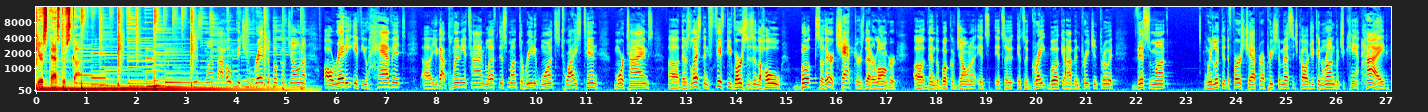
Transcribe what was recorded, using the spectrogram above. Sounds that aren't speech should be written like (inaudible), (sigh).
here's Pastor Scott. this month. I hope that you've read the book of Jonah already. If you haven't, uh, you got plenty of time left this month to read it once, twice, ten more times. Uh, there's less than 50 verses in the whole book, so there are chapters that are longer uh, than the book of Jonah. It's, it's, a, it's a great book, and I've been preaching through it this month. We looked at the first chapter. I preached a message called You Can Run, But You Can't Hide.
